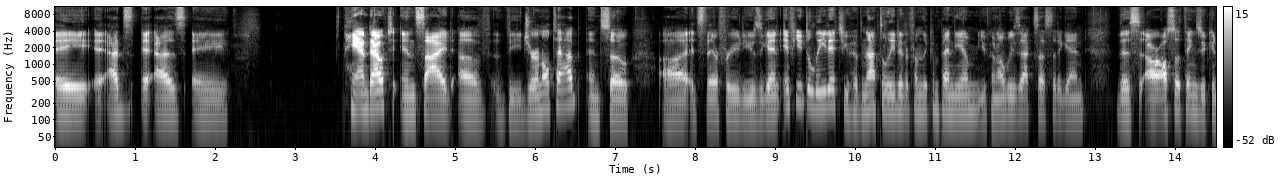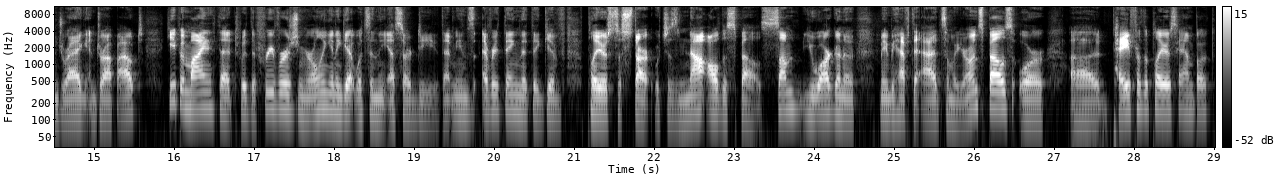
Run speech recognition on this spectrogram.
a it adds as a handout inside of the journal tab, and so uh, it's there for you to use again. If you delete it, you have not deleted it from the compendium. You can always access it again. This are also things you can drag and drop out. Keep in mind that with the free version, you're only going to get what's in the SRD. That means everything that they give players to start, which is not all the spells. Some you are going to maybe have to add some of your own spells or uh, pay for the player's handbook.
